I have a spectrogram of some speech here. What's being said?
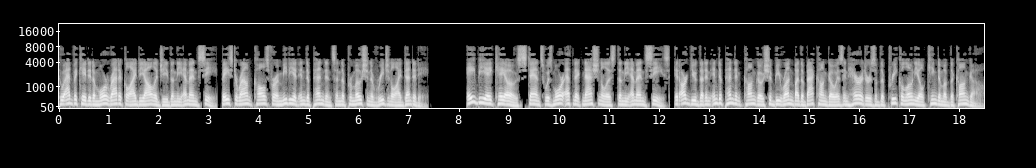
who advocated a more radical ideology than the MNC, based around calls for immediate independence and the promotion of regional identity. ABAKO's stance was more ethnic nationalist than the MNC's, it argued that an independent Congo should be run by the Bakongo as inheritors of the pre-colonial Kingdom of the Congo.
